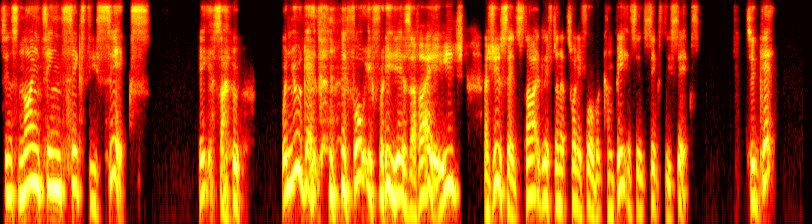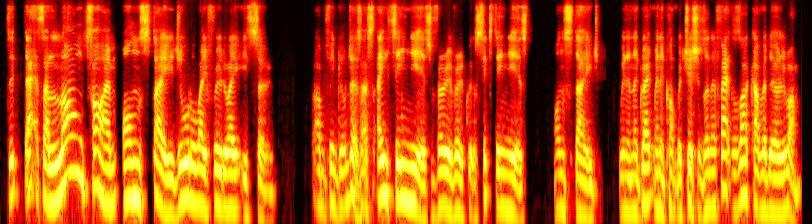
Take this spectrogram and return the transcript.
since 1966. He, so when you get 43 years of age, as you said, started lifting at 24, but competing since 66, to get to, that's a long time on stage all the way through to 82. I'm thinking, just that's 18 years, very, very quick, 16 years on stage, winning a great many competitions. And in fact, as I covered earlier on,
